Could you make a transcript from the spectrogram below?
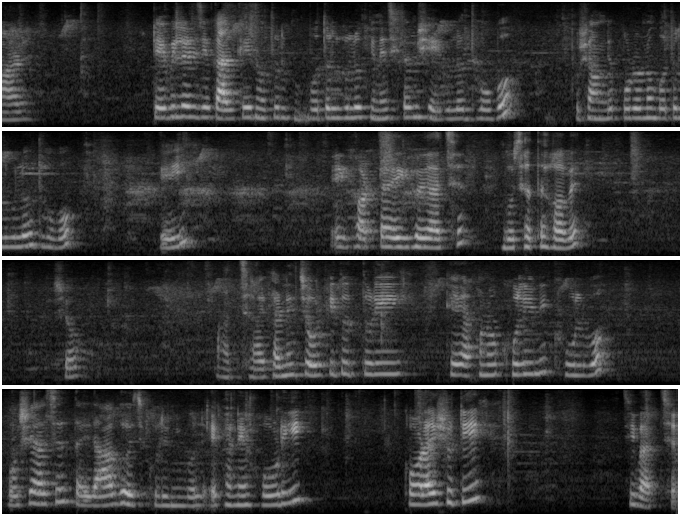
আর টেবিলের যে কালকে নতুন বোতলগুলো কিনেছিলাম, সেইগুলো ধোবো। সঙ্গে পুরনো বোতলগুলোও ধোবো। এই এই ঘরটা এই হয়ে আছে, গোছাতে হবে। সব। আচ্ছা এখানে চরকি তুত্তুরিকে এখনও খুলিনি, খুলবো। বসে আছে, তাই রাগ হয়েছে খুলিনি বলে। এখানে হরি, কড়াইশুটি চিবাচ্ছে।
